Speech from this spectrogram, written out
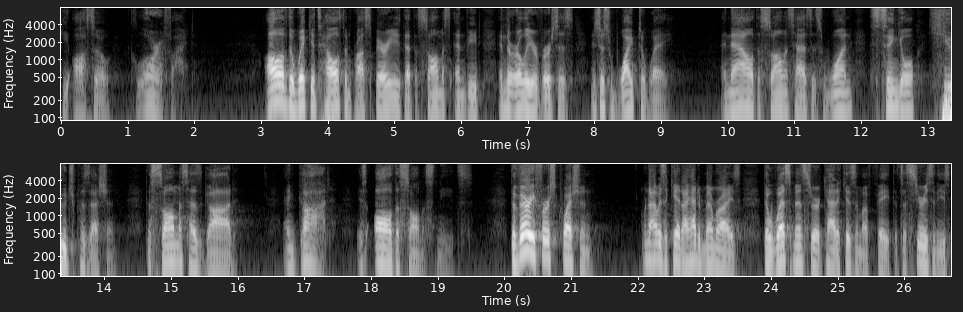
he also glorified. All of the wicked's health and prosperity that the psalmist envied in the earlier verses is just wiped away. And now the psalmist has this one single huge possession. The psalmist has God, and God is all the psalmist needs. The very first question, when I was a kid, I had to memorize the Westminster Catechism of Faith. It's a series of these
